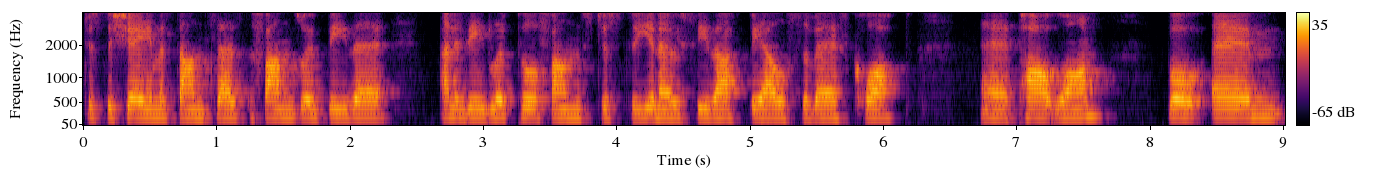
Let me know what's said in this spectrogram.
Just a shame, as Dan says, the fans won't be there. And indeed, Liverpool fans, just to, you know, see that Bielsa versus Klopp uh, part one. But um,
